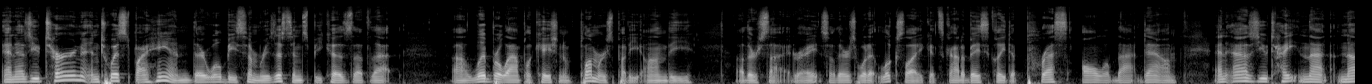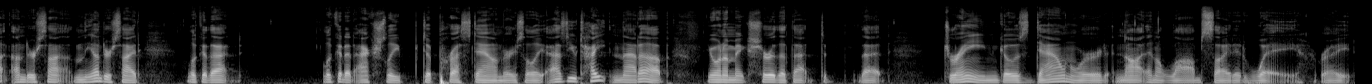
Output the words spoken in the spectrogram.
And as you turn and twist by hand, there will be some resistance because of that uh, liberal application of plumber's putty on the other side, right? So there's what it looks like. It's got to basically depress all of that down. And as you tighten that nut underside on the underside, look at that. Look at it actually depress down very slowly. As you tighten that up, you want to make sure that that that drain goes downward, not in a lopsided way, right?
